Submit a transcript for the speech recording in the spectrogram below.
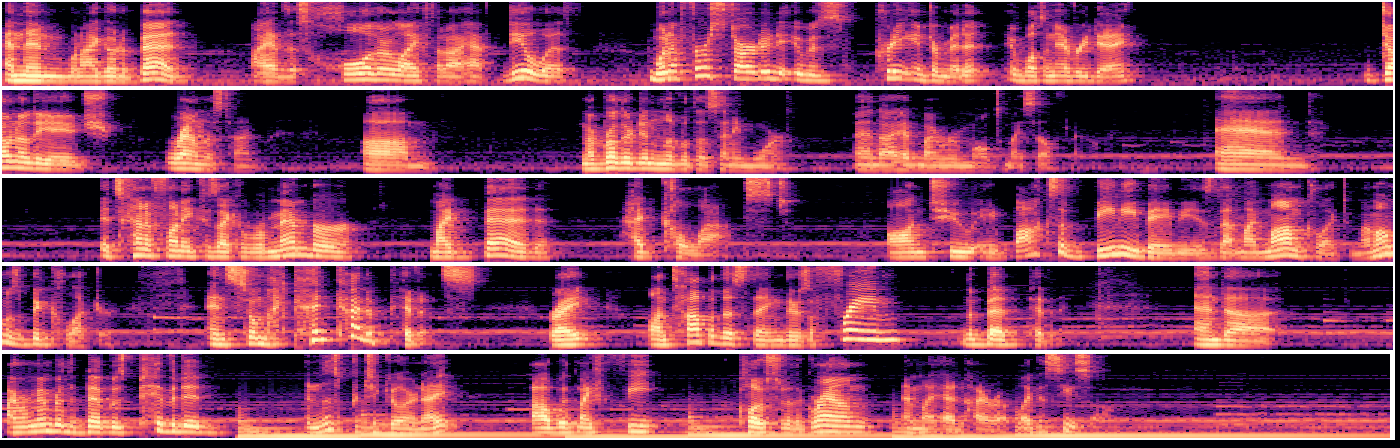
And then when I go to bed, I have this whole other life that I have to deal with. When it first started, it was pretty intermittent. It wasn't every day. Don't know the age, around this time. Um, my brother didn't live with us anymore, and I had my room all to myself now. And it's kind of funny because I can remember my bed had collapsed onto a box of beanie babies that my mom collected. My mom was a big collector. And so my bed kind of pivots, right? On top of this thing, there's a frame, and the bed pivoting. And uh, I remember the bed was pivoted in this particular night uh, with my feet closer to the ground and my head higher up like a seesaw.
